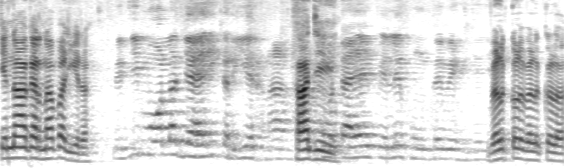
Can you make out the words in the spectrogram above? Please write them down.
ਕਿੰਨਾ ਕਰਨਾ ਭਾਜੀ ਯਾਰ ਵੀਰ ਜੀ ਮੁੱਲ ਜਾਇਜ਼ ਹੀ ਕਰੀਏ ਹਨਾ ਹਾਂਜੀ। ਛੋਟਾ ਜਿਹਾ ਹੀ ਪਹਿਲੇ ਫੋਨ ਤੇ ਵੇਖ ਜੇ ਬਿਲਕੁਲ ਬਿਲਕੁਲ।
